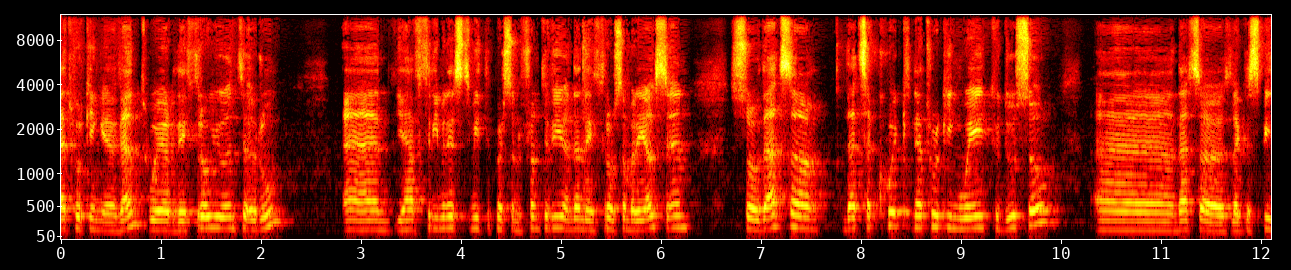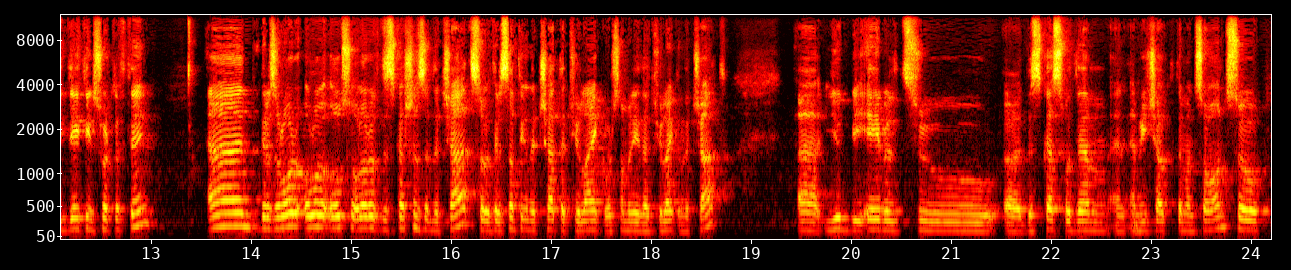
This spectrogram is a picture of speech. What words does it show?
networking event where they throw you into a room and you have three minutes to meet the person in front of you and then they throw somebody else in. So that's a, that's a quick networking way to do so. Uh, that's a, like a speed dating sort of thing. And there's a lot, also a lot of discussions in the chat. So if there's something in the chat that you like or somebody that you like in the chat, uh, you'd be able to uh, discuss with them and, and, reach out to them and so on. So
